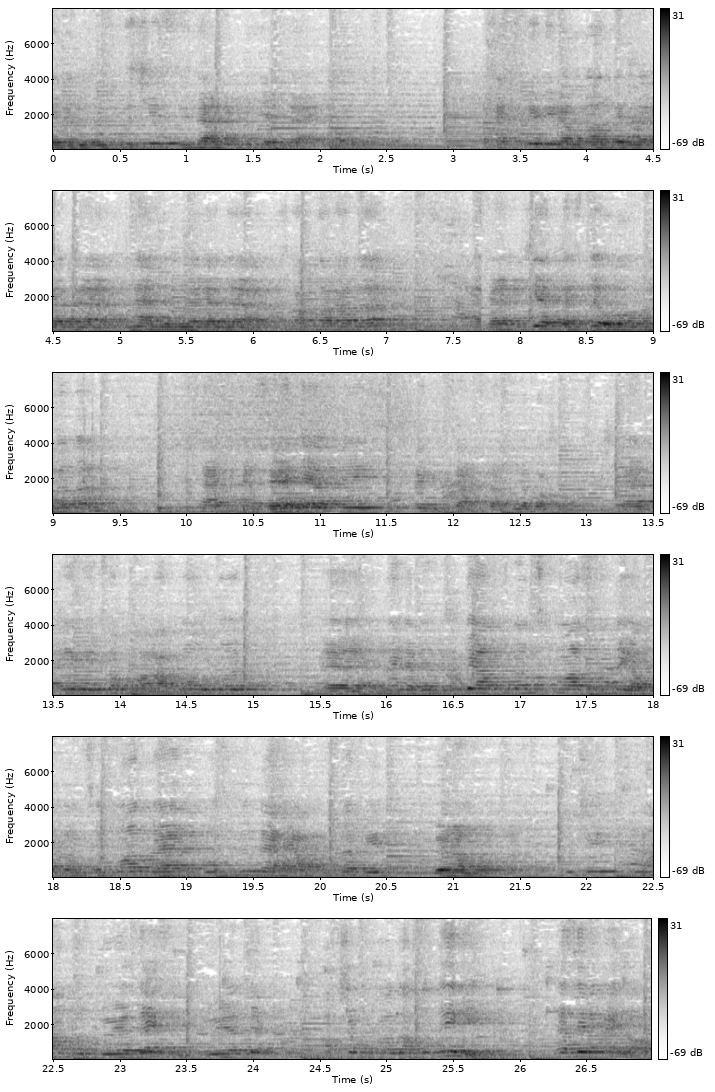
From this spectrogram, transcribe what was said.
Sevindirici ki, sizlərin bir yerdə Təşəkkür edirəm valideynlərə də, müəllimlərə də, uşaqlara da, tərbiyə dəstək olanlara da səhifəyə gəldik və biz səhifəsində başlamışıq. Tərbiyə çox maraqlı oldu. Ee, mən də dedim ki, bu yazıdan çıxmaz, sizin də yazıdan çıxmaz və bu sizin də həyatınızda bir dönəm olacaq. Çünki sizin hamınız böyüyəcəksiniz, böyüyəcək, akşam oturacaqsınız, deyin, nəsə etmək lazım.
